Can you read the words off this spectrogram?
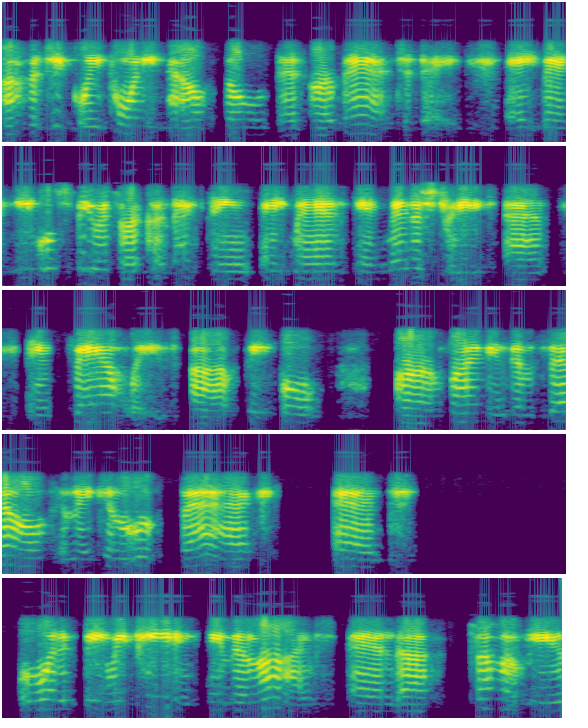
I'm particularly pointing out those that are bad today. Amen. Evil spirits are connecting, amen, in ministries and in families. Uh, people are finding themselves and they can look back at what is being repeated in their lives. And uh, some of you,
